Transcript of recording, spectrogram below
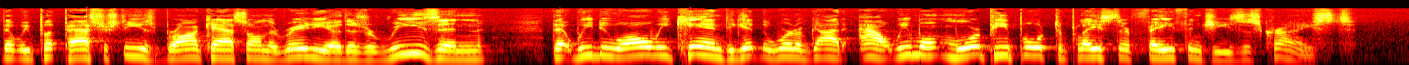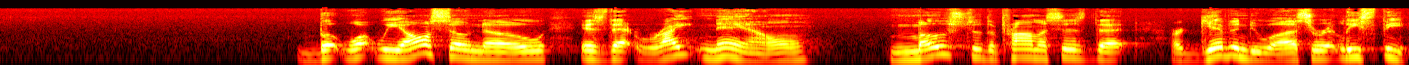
that we put Pastor Steve's broadcast on the radio. There's a reason that we do all we can to get the Word of God out. We want more people to place their faith in Jesus Christ. But what we also know is that right now, most of the promises that are given to us, or at least the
